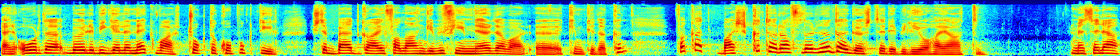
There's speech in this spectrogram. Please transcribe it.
Yani orada böyle bir gelenek var. Çok da kopuk değil. İşte Bad Guy falan gibi filmleri de var e, Kim Ki-duk'ın. Fakat başka taraflarını da gösterebiliyor hayatın. Mesela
